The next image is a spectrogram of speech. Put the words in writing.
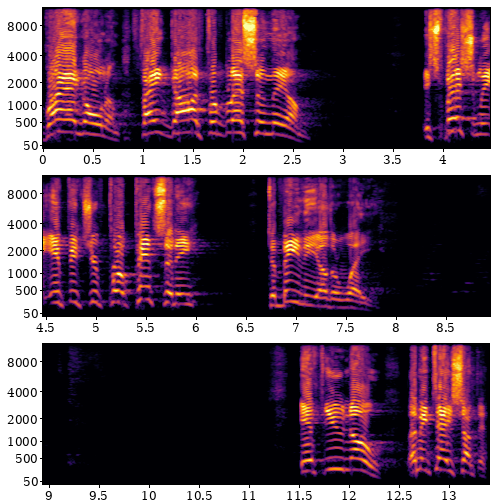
brag on them, thank God for blessing them, especially if it's your propensity to be the other way. If you know, let me tell you something.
